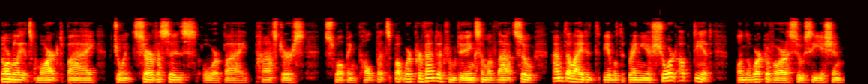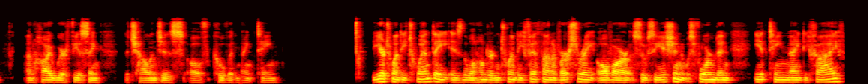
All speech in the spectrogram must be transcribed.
Normally, it's marked by joint services or by pastors swapping pulpits, but we're prevented from doing some of that. So I'm delighted to be able to bring you a short update on the work of our association and how we're facing the challenges of COVID 19. The year 2020 is the 125th anniversary of our association. It was formed in 1895.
